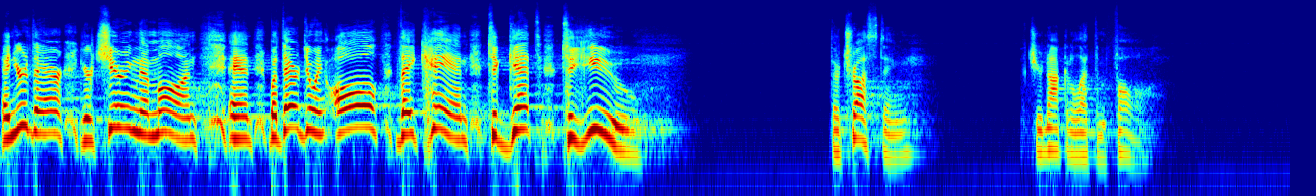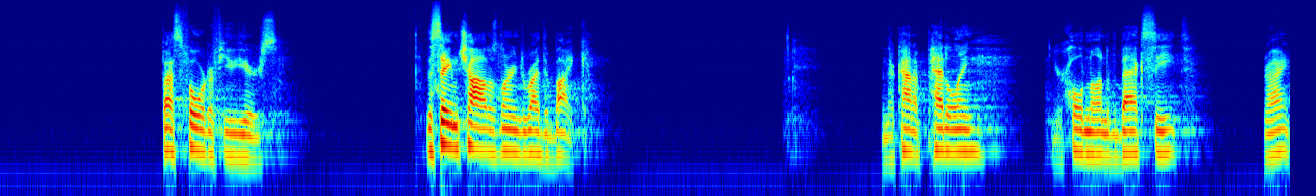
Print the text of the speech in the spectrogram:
And you're there, you're cheering them on, and but they're doing all they can to get to you. They're trusting that you're not going to let them fall. Fast forward a few years. The same child is learning to ride their bike. And they're kind of pedaling. You're holding on to the back seat, right?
